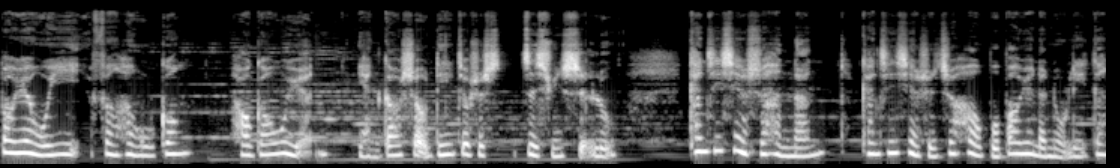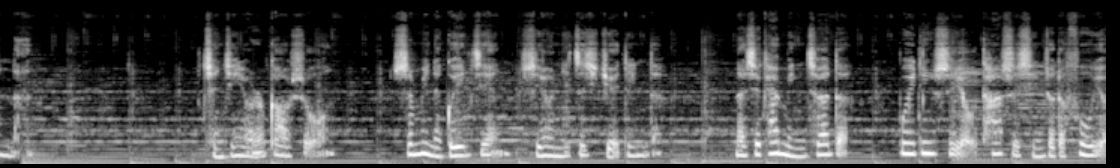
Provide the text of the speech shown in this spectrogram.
抱怨无益，愤恨无功，好高骛远，眼高手低，就是自寻死路。看清现实很难，看清现实之后不抱怨的努力更难。曾经有人告诉我，生命的规键是由你自己决定的。那些开名车的，不一定是有踏实行走的富有，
